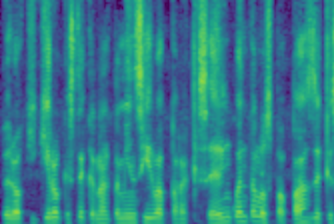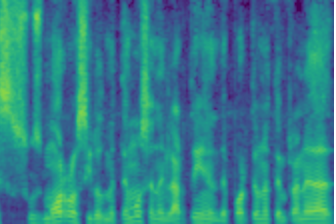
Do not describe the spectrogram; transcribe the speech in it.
pero aquí quiero que este canal también sirva para que se den cuenta los papás de que sus morros, si los metemos en el arte y en el deporte a una temprana edad,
